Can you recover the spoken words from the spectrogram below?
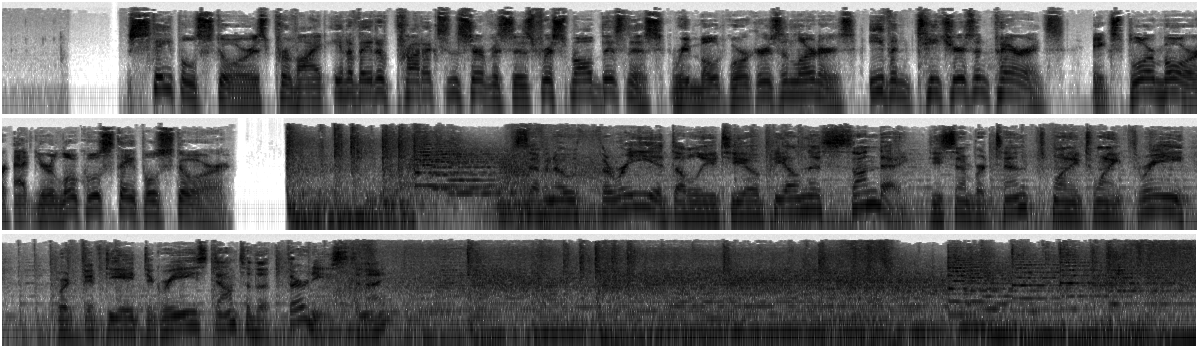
Staples stores provide innovative products and services for small business, remote workers and learners, even teachers and parents. Explore more at your local Staples store. 703 at WTOP on this Sunday, December 10th, 2023. We're at 58 degrees, down to the 30s tonight.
